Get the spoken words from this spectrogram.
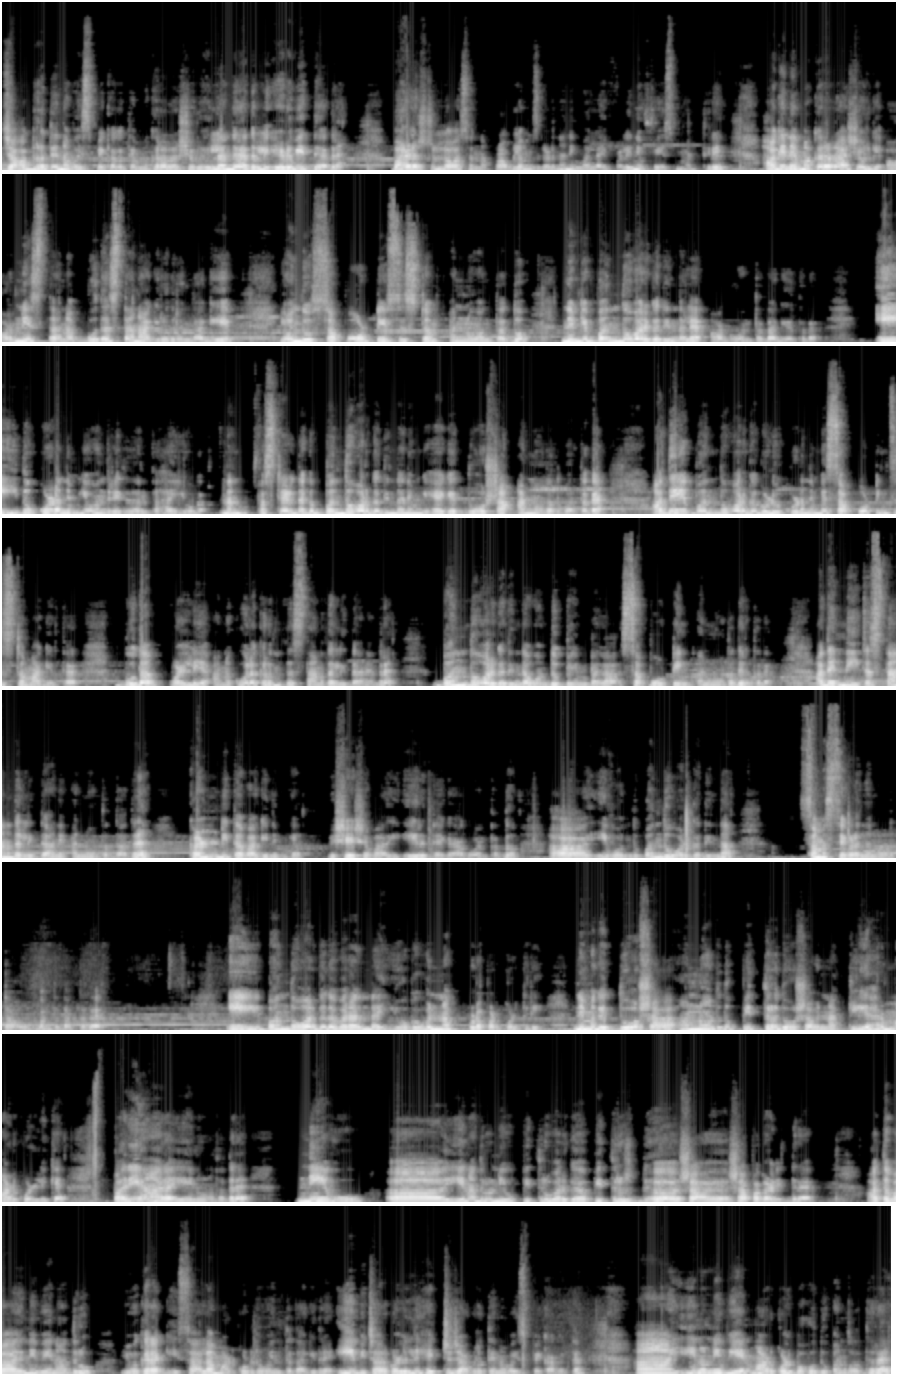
ಜಾಗ್ರತೆಯನ್ನು ವಹಿಸಬೇಕಾಗುತ್ತೆ ಮಕರ ರಾಶಿಯವರು. ಇಲ್ಲಾಂದರೆ ಅದರಲ್ಲಿ ಎಡವಿದ್ದೆ ಆದರೆ ಬಹಳಷ್ಟು ಲಾಸನ್ನು ಪ್ರಾಬ್ಲಮ್ಸ್ಗಳನ್ನು ನಿಮ್ಮ ಲೈಫಲ್ಲಿ ನೀವು ಫೇಸ್ ಮಾಡ್ತೀರಿ. ಹಾಗೆಯೇ ಮಕರ ರಾಶಿಯವರಿಗೆ ಆರನೇ ಸ್ಥಾನ ಬುಧ ಸ್ಥಾನ ಆಗಿರೋದ್ರಿಂದಾಗಿ ಈ ಒಂದು ಸಪೋರ್ಟಿವ್ ಸಿಸ್ಟಮ್ ಅನ್ನುವಂಥದ್ದು ನಿಮಗೆ ಬಂಧುವರ್ಗದಿಂದಲೇ ಆಗುವಂಥದ್ದಾಗಿರ್ತದೆ. ಈ ಇದು ಕೂಡ ನಿಮಗೆ ಒಂದು ರೀತಿಯಾದಂತಹ ಯೋಗ. ನಾನು ಫಸ್ಟ್ ಹೇಳಿದಾಗ ಬಂಧು ವರ್ಗದಿಂದ ನಿಮಗೆ ಹೇಗೆ ದೋಷ ಅನ್ನುವಂಥದ್ದು ಬರ್ತದೆ. ಅದೇ ಬಂಧು ವರ್ಗಗಳು ಕೂಡ ನಿಮಗೆ ಸಪೋರ್ಟಿಂಗ್ ಸಿಸ್ಟಮ್ ಆಗಿರ್ತಾರೆ. ಬುಧ ಒಳ್ಳೆಯ ಅನುಕೂಲಕರಂತ ಸ್ಥಾನದಲ್ಲಿದ್ದಾನೆ ಅಂದರೆ ಬಂಧು ವರ್ಗದಿಂದ ಒಂದು ಬೆಂಬಲ ಸಪೋರ್ಟಿಂಗ್ ಅನ್ನುವಂಥದ್ದು ಇರ್ತದೆ. ಅದೇ ನೀಚ ಸ್ಥಾನದಲ್ಲಿದ್ದಾನೆ ಅನ್ನುವಂಥದ್ದಾದರೆ ಖಂಡಿತವಾಗಿ ನಿಮಗೆ ವಿಶೇಷವಾಗಿ ಈ ರೀತಿಯಾಗಿ ಆಗುವಂಥದ್ದು ಈ ಒಂದು ಬಂಧು ವರ್ಗದಿಂದ ಸಮಸ್ಯೆಗಳನ್ನು ನೋಡ್ತಾ ಹೋಗುವಂಥದ್ದಾಗ್ತದೆ. ಈ ಬಂಧು ವರ್ಗದವರಿಂದ ಯೋಗವನ್ನ ಕೂಡ ಪಡ್ಕೊಳ್ತೀರಿ. ನಿಮಗೆ ದೋಷ ಅನ್ನುವಂಥದ್ದು ಪಿತೃ ದೋಷವನ್ನ ಕ್ಲಿಯರ್ ಮಾಡ್ಕೊಳ್ಳಿಕ್ಕೆ ಪರಿಹಾರ ಏನು ಅಂತಂದ್ರೆ ನೀವು ಏನಾದರೂ ನೀವು ಪಿತೃವರ್ಗ, ಪಿತೃ ಶಾ- ಶಾಪಗಳಿದ್ರೆ ಅಥವಾ ನೀವೇನಾದರೂ ಯುವಕರಾಗಿ ಸಾಲ ಮಾಡ್ಕೊಂಡಿರುವಂಥದ್ದಾಗಿದ್ರೆ ಈ ವಿಚಾರಗಳಲ್ಲಿ ಹೆಚ್ಚು ಜಾಗೃತೆಯನ್ನು ವಹಿಸ್ಬೇಕಾಗತ್ತೆ. ಇನ್ನು ನೀವು ಏನು ಮಾಡ್ಕೊಳ್ಬಹುದು ಅನ್ನೋದಾದರೆ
